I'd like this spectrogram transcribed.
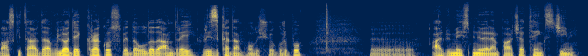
bas gitarda Vlodek Krakus ve davulda da Andrei Rizika'dan oluşuyor grubu. E, albüme ismini veren parça Thanks Jimmy.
